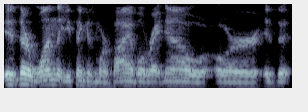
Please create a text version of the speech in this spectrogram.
is there one that you think is more viable right now or is it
